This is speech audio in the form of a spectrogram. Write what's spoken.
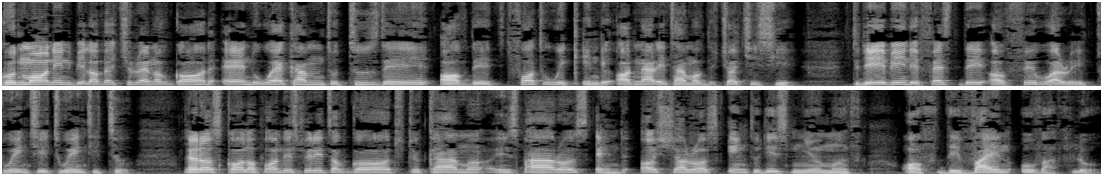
Good morning, beloved children of God, and welcome to Tuesday of the fourth week in the ordinary time of the church's year. Today being the first day of February 2022. Let us call upon the Spirit of God to come, inspire us, and usher us into this new month of divine overflow.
